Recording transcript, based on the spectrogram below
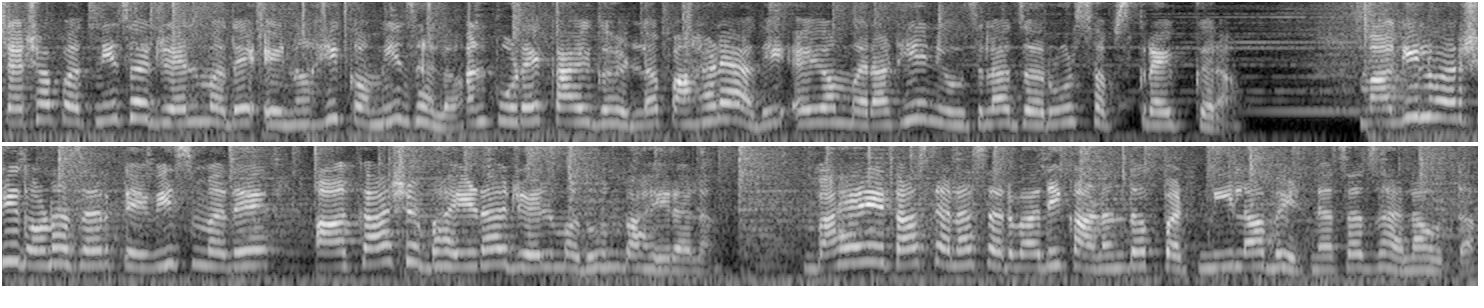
त्याच्या पत्नीचं जेलमध्ये येणंही कमी झालं. आणि पुढे काय घडलं पाहण्याआधी एम मराठी न्यूजला जरूर सबस्क्राईब करा. मागील वर्षी दोन हजार तेवीसमध्ये आकाश भाईडा जेलमधून बाहेर आला. बाहेर येताच त्याला सर्वाधिक आनंद पत्नीला भेटण्याचा झाला होता.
